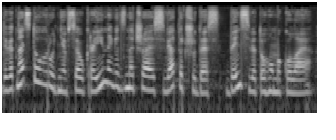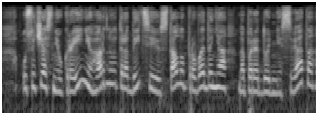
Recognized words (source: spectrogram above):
19 грудня вся Україна відзначає свято чудес День Святого Миколая. У сучасній Україні гарною традицією стало проведення напередодні свята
